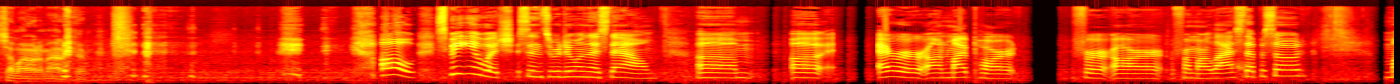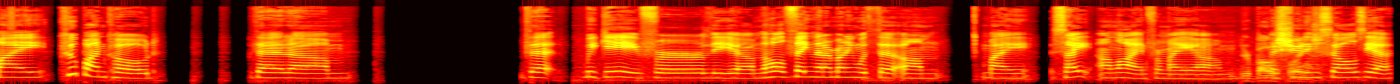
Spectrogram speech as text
semi-automatic. yeah. Oh, speaking of which, since we're doing this now, um, uh, error on my part for our from our last episode, my coupon code that um that we gave for the um the whole thing that I'm running with the um my site online for my um Your bow my shooting slings. skulls, yeah.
